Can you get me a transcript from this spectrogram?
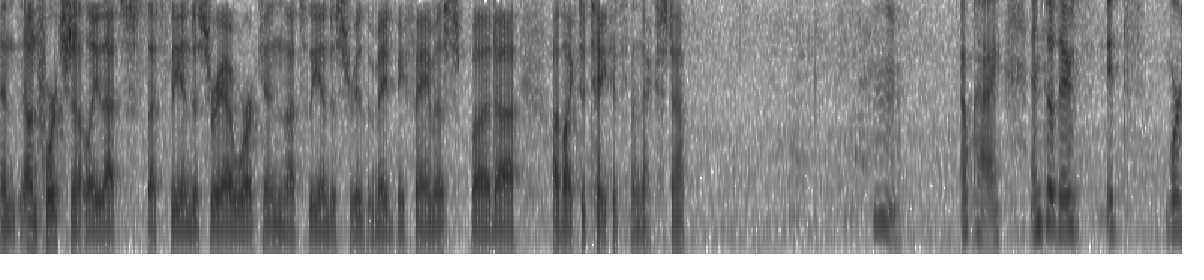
And unfortunately, that's that's the industry I work in. That's the industry that made me famous. But uh, I'd like to take it to the next step. Okay, and so there's it's we're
